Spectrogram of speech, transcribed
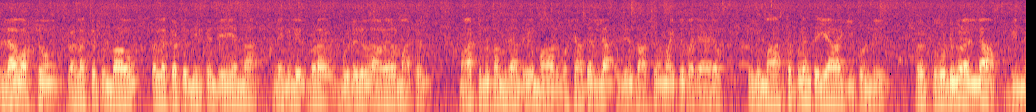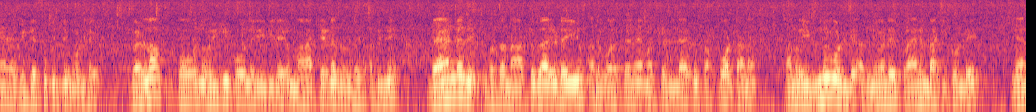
എല്ലാ വർഷവും വെള്ളക്കെട്ടുണ്ടാവും വെള്ളക്കെട്ട് നീക്കം ചെയ്യുന്ന അല്ലെങ്കിൽ ഇവിടെ വീടുകളിൽ ആളുകൾ മാറ്റം മാറ്റുന്ന സംവിധാനത്തിൽ മാറും. പക്ഷേ അതല്ല ഇതിന് ശാശ്വതമായിട്ട് പരിഹാരം ഒരു മാസ്റ്റർ പ്ലാൻ തയ്യാറാക്കിക്കൊണ്ട് തോടുകളെല്ലാം പിന്നെ വികസിപ്പിച്ചുകൊണ്ട് വെള്ളം പോകുന്ന ഒഴുകി പോകുന്ന രീതിയിലേക്ക് മാറ്റേണ്ടതുണ്ട്. അതിന് വേണ്ടത് ഇവിടുത്തെ നാട്ടുകാരുടെയും അതുപോലെ തന്നെ മറ്റെല്ലാവരുടെയും സപ്പോർട്ടാണ് നമ്മൾ ഇരുന്നുകൊണ്ട് അതിനുവേണ്ടി പ്ലാൻ ഉണ്ടാക്കിക്കൊണ്ട് ഞാൻ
